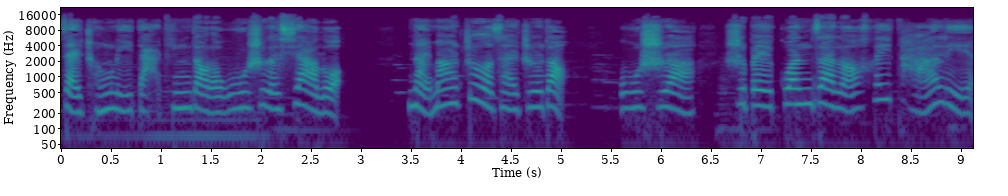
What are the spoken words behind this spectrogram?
在城里打听到了巫师的下落，奶妈这才知道。巫师啊，是被关在了黑塔里。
